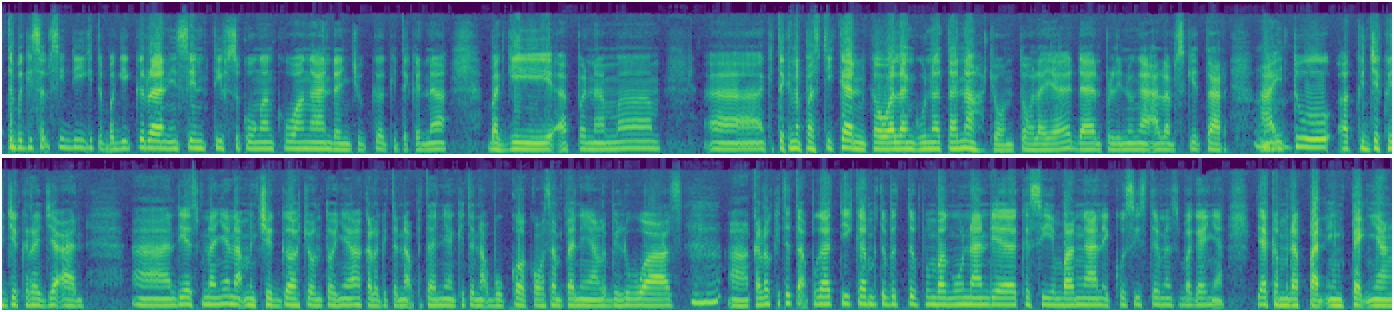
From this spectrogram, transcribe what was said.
kita bagi subsidi kita bagi keran insentif sokongan kewangan dan juga kita kena bagi apa nama Uh, kita kena pastikan kawalan guna tanah contohlah ya dan perlindungan alam sekitar. Hmm. Uh, itu uh, kerja-kerja kerajaan. Uh, dia sebenarnya nak mencegah contohnya kalau kita nak pertanian kita nak buka kawasan pertanian yang lebih luas. Mhm. Uh, kalau kita tak perhatikan betul-betul pembangunan dia keseimbangan ekosistem dan sebagainya dia akan mendapat impak yang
